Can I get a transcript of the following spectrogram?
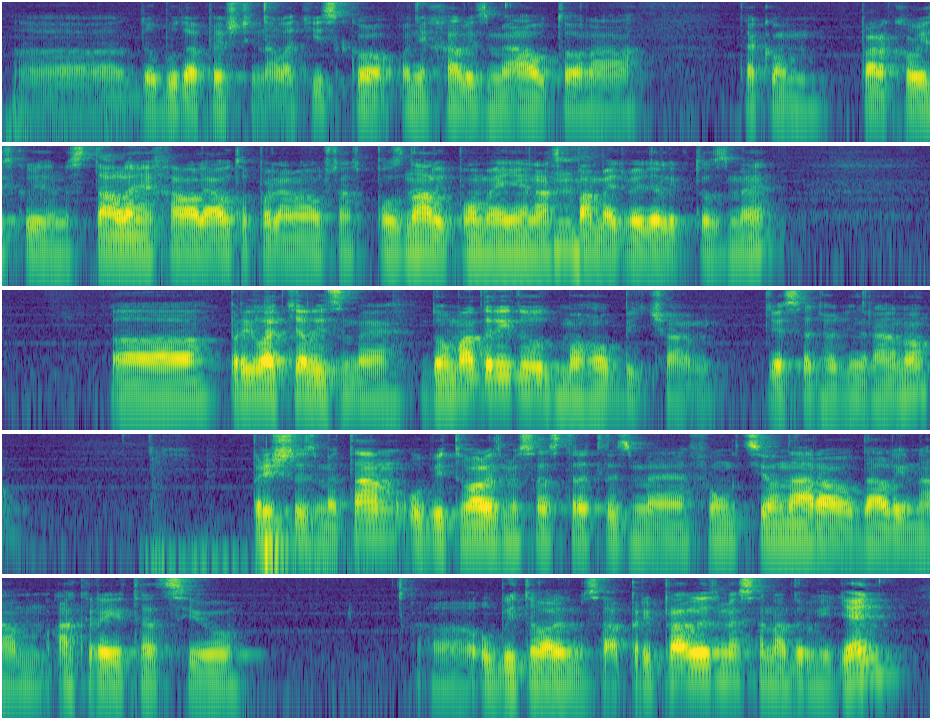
Eh, do Budapešti na letisko, onechali sme auto na takom parkovisku, kde sme stále nechávali auto, podľa mňa už nás poznali po mene, nás hm. pamäť vedeli, kto sme. Uh, prileteli sme do Madridu, mohol byť čo 10 hodín ráno. Prišli sme tam, ubytovali sme sa, stretli sme funkcionárov, dali nám akreditáciu, uh, ubytovali sme sa a pripravili sme sa na druhý deň.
